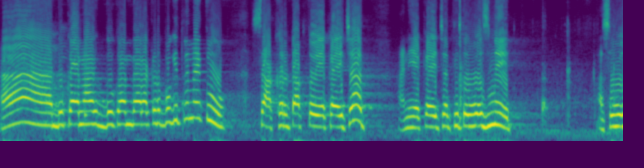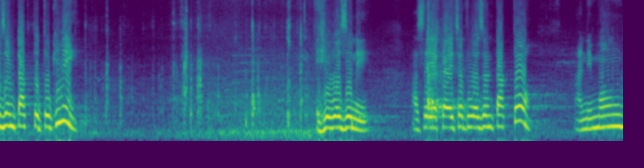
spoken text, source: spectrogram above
हा दुकानात दुकानदाराकडे बघितलं नाही तू? साखर टाकतो एका याच्यात आणि एका याच्यात तिथं वजन आहेत. असं वजन टाकतो तो की नाही? हे वजन आहे. असं एका याच्यात वजन टाकतो आणि मग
